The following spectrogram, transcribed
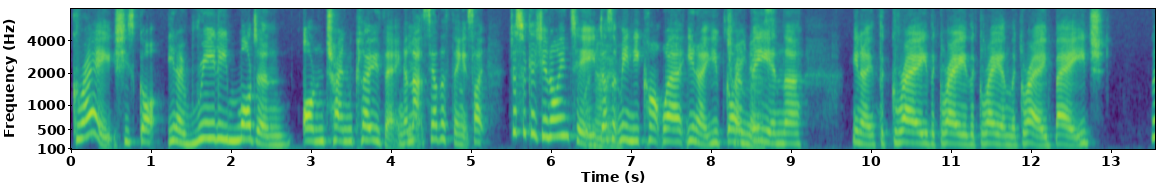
great. She's got, you know, really modern, on trend clothing. And that's the other thing. It's like, just because you're 90 doesn't mean you can't wear, you know, you've got to be in the, you know, the grey, the grey, the grey, and the grey, beige. No,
